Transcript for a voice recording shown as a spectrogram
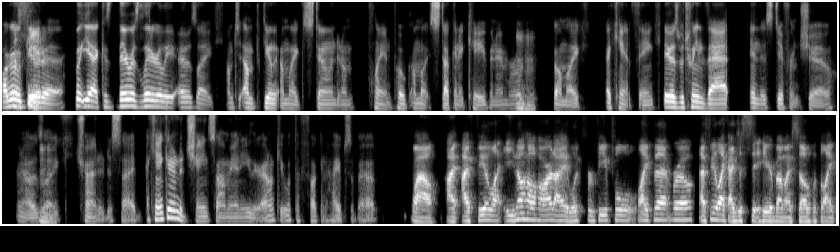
I'll go Let's see give it a. But yeah, because there was literally, I was like, I'm t- I'm doing, I'm like stoned and I'm playing poke. I'm like stuck in a cave in Emerald. Mhm. So I'm like, I can't think. It was between that and this different show. And I was Mhm. like trying to decide. I can't get into Chainsaw Man either. I don't get what the fucking hype's about. Wow, I I feel like you know how hard I look for people like that, bro. I feel like I just sit here by myself with like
